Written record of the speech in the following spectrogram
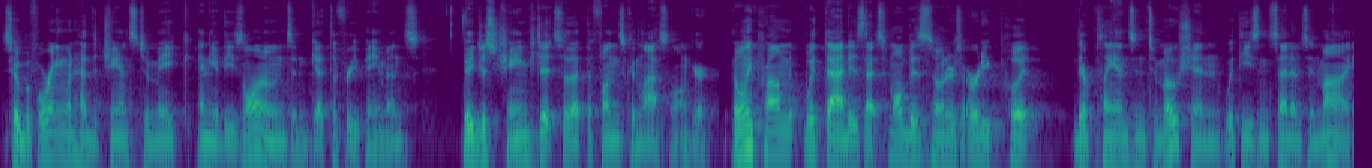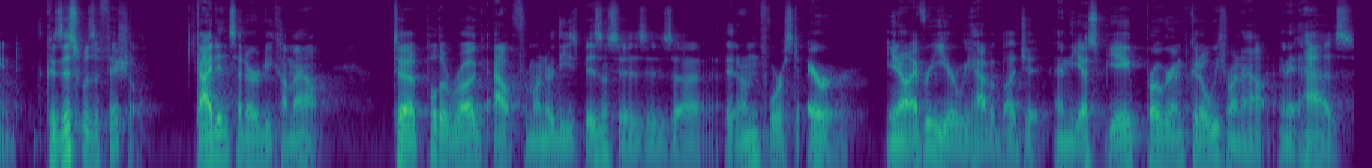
so before anyone had the chance to make any of these loans and get the free payments, they just changed it so that the funds can last longer. The only problem with that is that small business owners already put their plans into motion with these incentives in mind because this was official. Guidance had already come out. To pull the rug out from under these businesses is uh, an unforced error. You know, every year we have a budget, and the SBA program could always run out, and it has.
